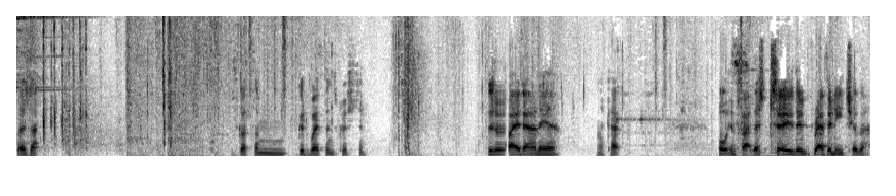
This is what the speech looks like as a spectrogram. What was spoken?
Where's that? he's got some good weapons, Christian. There's a player down here. Okay. Oh, in fact, there's two. They're revving each other.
